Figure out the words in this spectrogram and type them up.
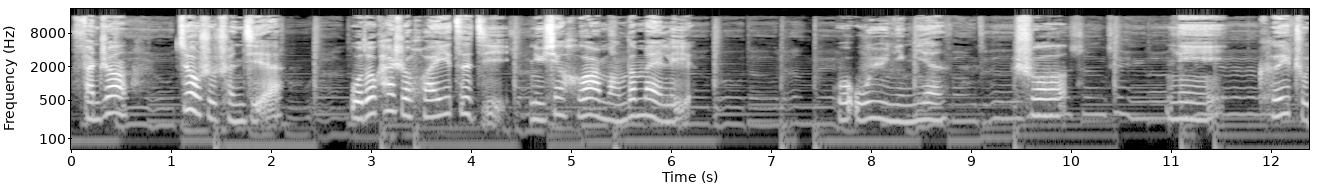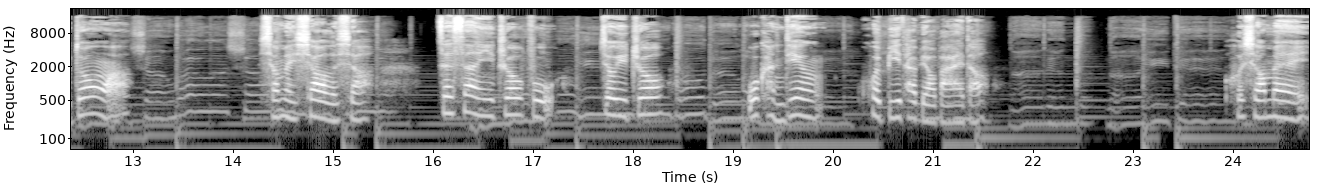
反正就是纯洁，我都开始怀疑自己女性荷尔蒙的魅力。我无语凝噎，说：“你可以主动啊。”小美笑了笑，再散一周步就一周，我肯定会逼她表白的。和小美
